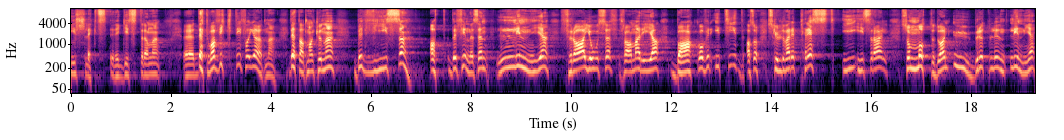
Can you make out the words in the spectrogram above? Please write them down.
i slektsregistrene. Eh, dette var viktig for jødene. Dette at man kunne bevise at det finnes en linje fra Josef, fra Maria, bakover i tid. Altså, Skulle du være prest i Israel, så måtte du ha en ubrutt linje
